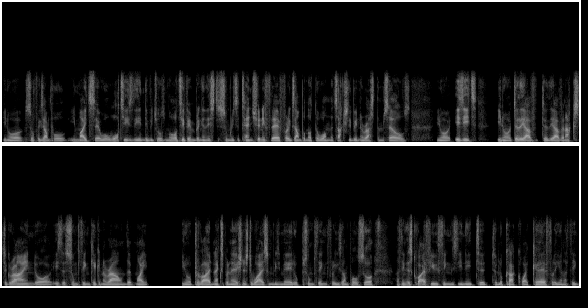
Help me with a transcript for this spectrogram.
You know so for example you might say well what is the individual's motive in bringing this to somebody's attention if they're for example not the one that's actually been harassed themselves? You know is it you know do they have do they have an axe to grind or is there something kicking around that might you know provide an explanation as to why somebody's made up something for example? So i think there's quite a few things you need to to look at quite carefully and i think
